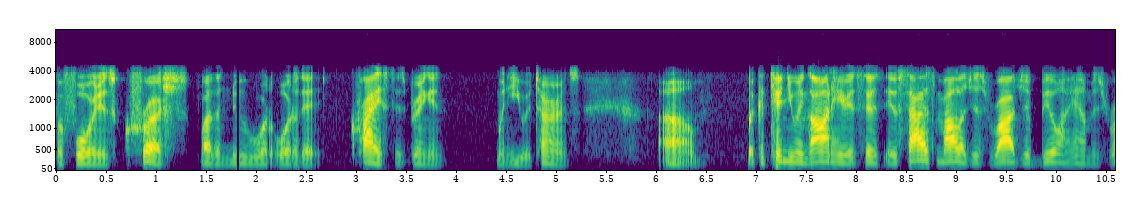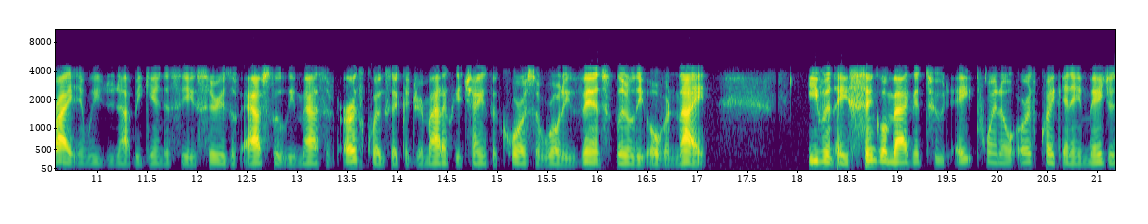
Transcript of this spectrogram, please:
before it is crushed by the new world order that Christ is bringing when he returns. Um, but continuing on here, it says if seismologist Roger Bilham is right, and we do not begin to see a series of absolutely massive earthquakes that could dramatically change the course of world events literally overnight, even a single magnitude 8.0 earthquake in a major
